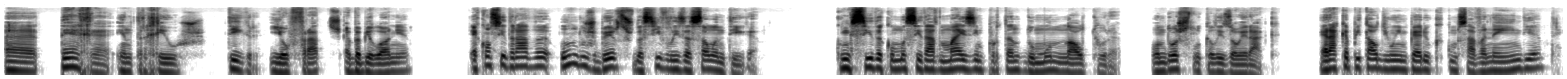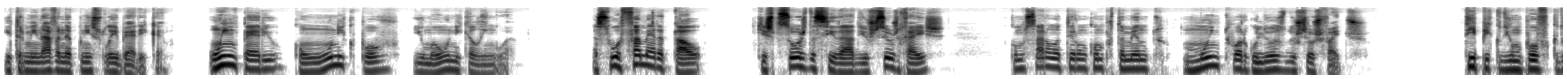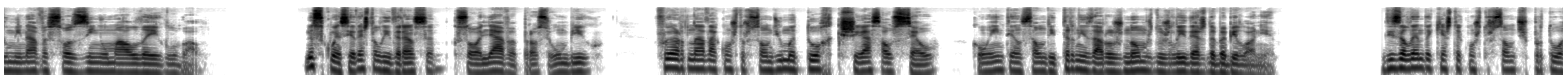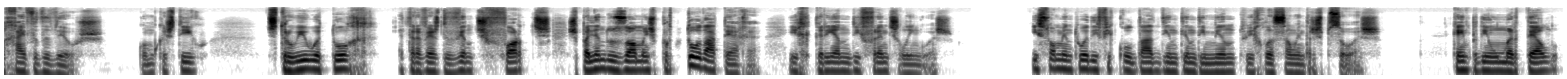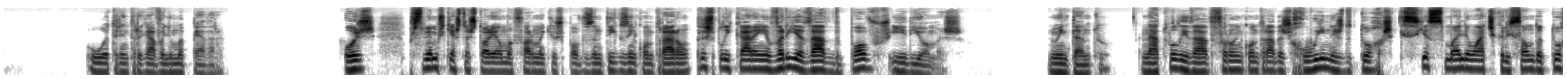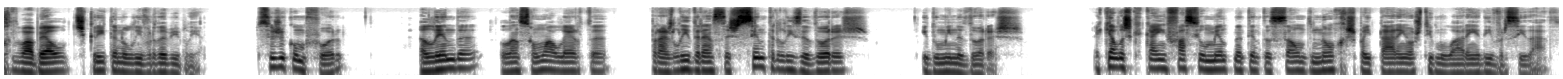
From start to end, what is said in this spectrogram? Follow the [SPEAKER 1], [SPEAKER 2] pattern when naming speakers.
[SPEAKER 1] A terra entre rios, Tigre e Eufrates, a Babilónia, é considerada um dos berços da civilização antiga, conhecida como a cidade mais importante do mundo na altura, onde hoje se localiza o Iraque. Era a capital de um império que começava na Índia e terminava na Península Ibérica. Um império com um único povo e uma única língua. A sua fama era tal que as pessoas da cidade e os seus reis começaram a ter um comportamento muito orgulhoso dos seus feitos, típico de um povo que dominava sozinho uma aldeia global. Na sequência desta liderança, que só olhava para o seu umbigo, foi ordenada a construção de uma torre que chegasse ao céu com a intenção de eternizar os nomes dos líderes da Babilónia. Diz a lenda que esta construção despertou a raiva de Deus. Como castigo, destruiu a torre através de ventos fortes, espalhando os homens por toda a terra e recriando diferentes línguas. Isso aumentou a dificuldade de entendimento e relação entre as pessoas. Quem pedia um martelo, o outro entregava-lhe uma pedra. Hoje, percebemos que esta história é uma forma que os povos antigos encontraram para explicarem a variedade de povos e idiomas. No entanto, na atualidade foram encontradas ruínas de torres que se assemelham à descrição da Torre de Babel descrita no livro da Bíblia. Seja como for, a lenda lança um alerta para as lideranças centralizadoras e dominadoras. Aquelas que caem facilmente na tentação de não respeitarem ou estimularem a diversidade.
